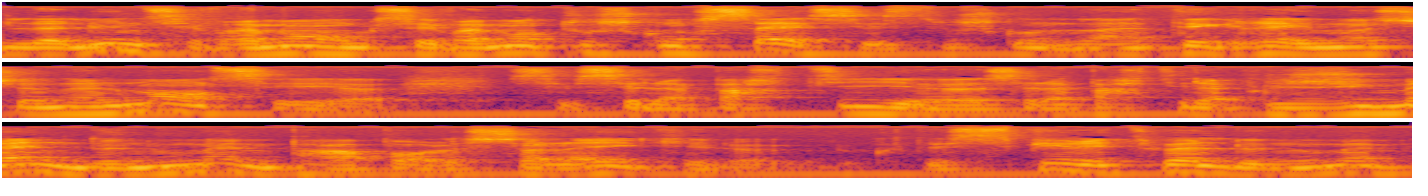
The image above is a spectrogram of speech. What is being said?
la lune, c'est vraiment, c'est vraiment tout ce qu'on sait, c'est tout ce qu'on a intégré émotionnellement. C'est, euh, c'est, la partie, euh, c'est la partie la plus humaine de nous-mêmes par rapport au soleil, qui est le, spirituel de nous-mêmes.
